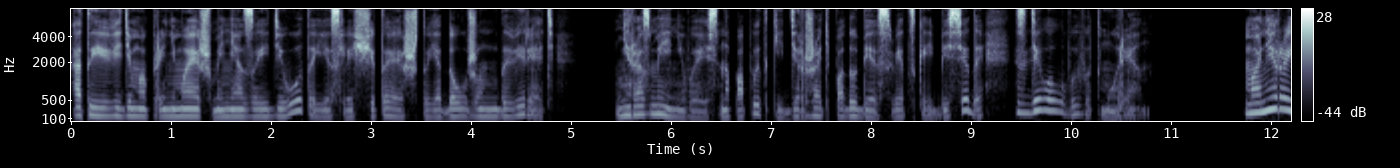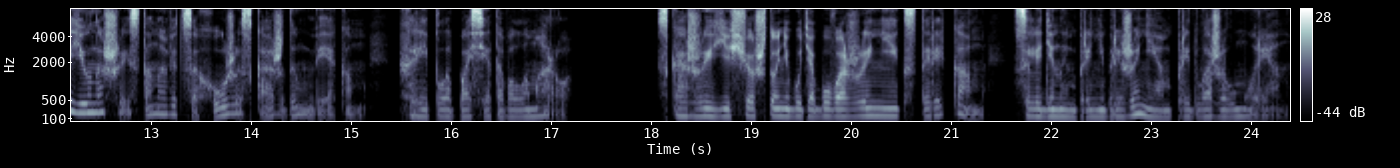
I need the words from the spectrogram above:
«А ты, видимо, принимаешь меня за идиота, если считаешь, что я должен доверять». Не размениваясь на попытки держать подобие светской беседы, сделал вывод Мориан. Манера юношей становится хуже с каждым веком, хрипло посетовала Маро. Скажи еще что-нибудь об уважении к старикам, с ледяным пренебрежением предложил Мориан.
